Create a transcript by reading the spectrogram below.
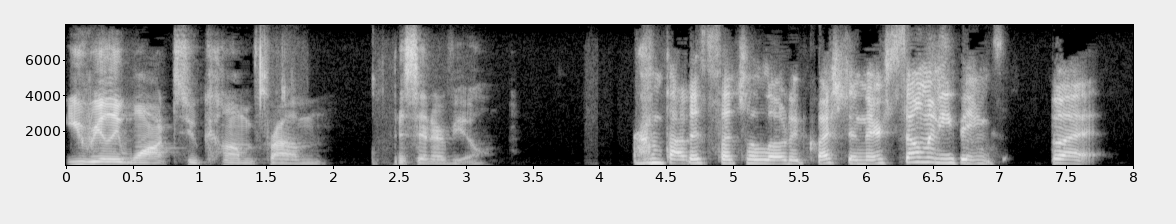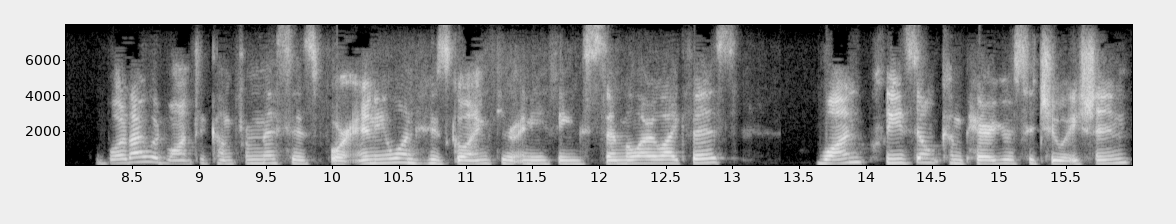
you really want to come from this interview? that is such a loaded question. There's so many things, but what I would want to come from this is for anyone who's going through anything similar like this, one, please don't compare your situation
